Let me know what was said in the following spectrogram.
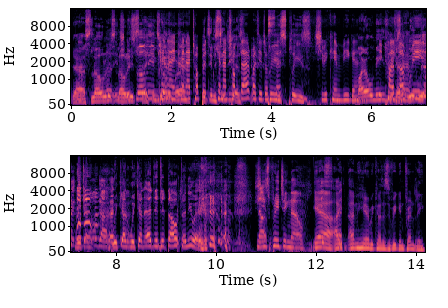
Yeah, slowly, No, it's- slowly. it's slowly, it's can I can I top it? It's Can I top that? What you just Please, said? please. please. She became vegan. By all means, we because can, of we, me. we, we can, God, I we can we can edit it out anyway. No. She's preaching now. Yeah, I, I'm here because it's vegan friendly.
